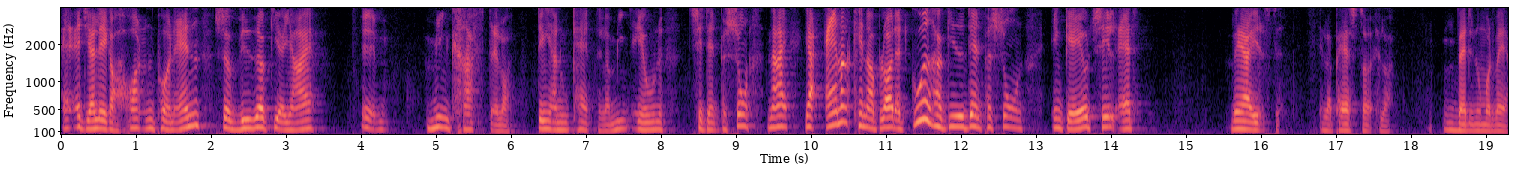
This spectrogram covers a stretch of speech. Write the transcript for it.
at jeg lægger hånden på en anden, så videregiver jeg øh, min kraft, eller det jeg nu kan, eller min evne til den person. Nej, jeg anerkender blot, at Gud har givet den person en gave til at være ældste, eller pastor, eller hvad det nu måtte være.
